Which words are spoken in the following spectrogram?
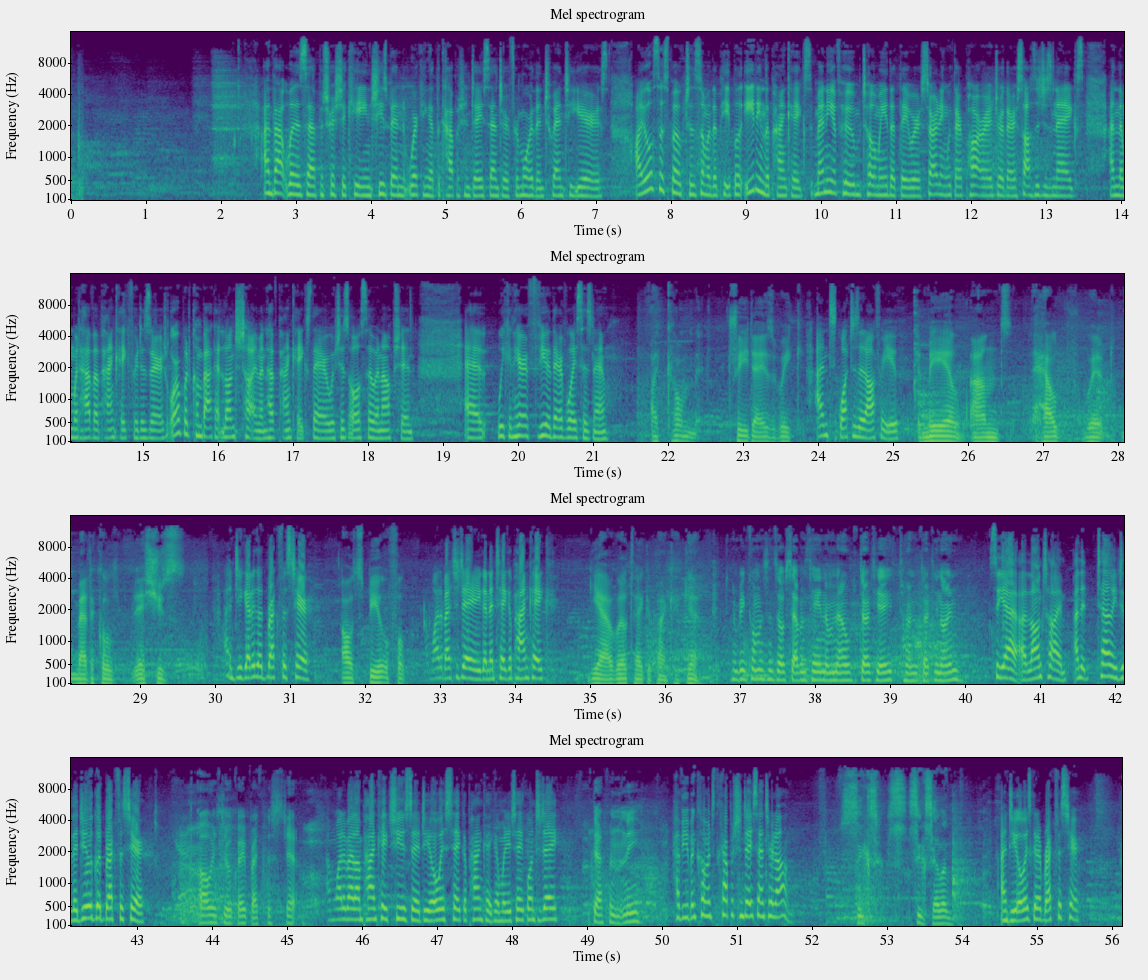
And that was uh, Patricia Keane. She's been working at the Capuchin Day Centre for more than 20 years. I also spoke to some of the people eating the pancakes, many of whom told me that they were starting with their porridge or their sausages and eggs and then would have a pancake for dessert or would come back at lunchtime and have pancakes there, which is also an option. Uh, we can hear a few of their voices now. I come three days a week. And what does it offer you? A meal and help with medical issues. And do you get a good breakfast here? Oh, it's beautiful. And what about today? Are you going to take a pancake? Yeah, I will take a pancake, yeah. I've been coming since I was 17. I'm now 38, turning 39. So, yeah, a long time. And it, tell me, do they do a good breakfast here? Yeah. Always do a great breakfast, yeah. And what about on Pancake Tuesday? Do you always take a pancake? And will you take one today? Definitely. Have you been coming to the Capuchin Day Centre long? Six, six, seven. And do you always get a breakfast here?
